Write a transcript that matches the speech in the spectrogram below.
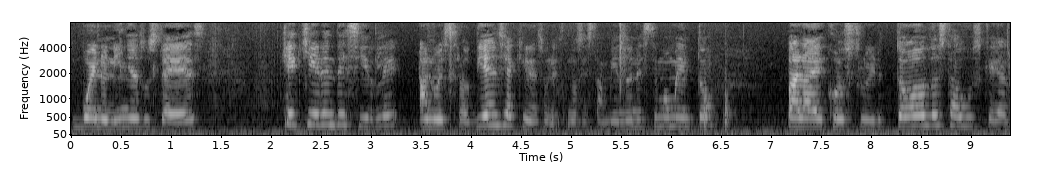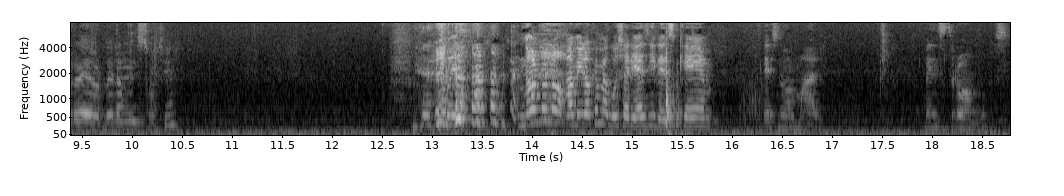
Bueno, niñas, ustedes, ¿qué quieren decirle a nuestra audiencia, quienes nos están viendo en este momento, para deconstruir todos los tabús que hay alrededor de la menstruación? Pues, no, no, no. A mí lo que me gustaría decir es que es normal. Menstruamos.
